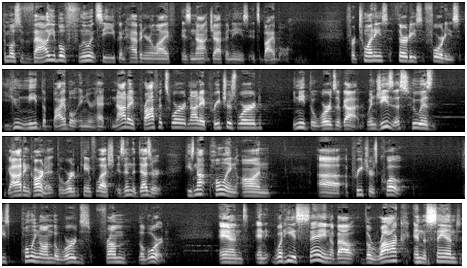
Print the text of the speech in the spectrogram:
the most valuable fluency you can have in your life is not Japanese; it's Bible for 20s, 30s, 40s, you need the Bible in your head. Not a prophet's word, not a preacher's word, you need the words of God. When Jesus, who is God incarnate, the Word became flesh, is in the desert, he's not pulling on uh, a preacher's quote. He's pulling on the words from the Lord. And, and what he is saying about the rock and the sand,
